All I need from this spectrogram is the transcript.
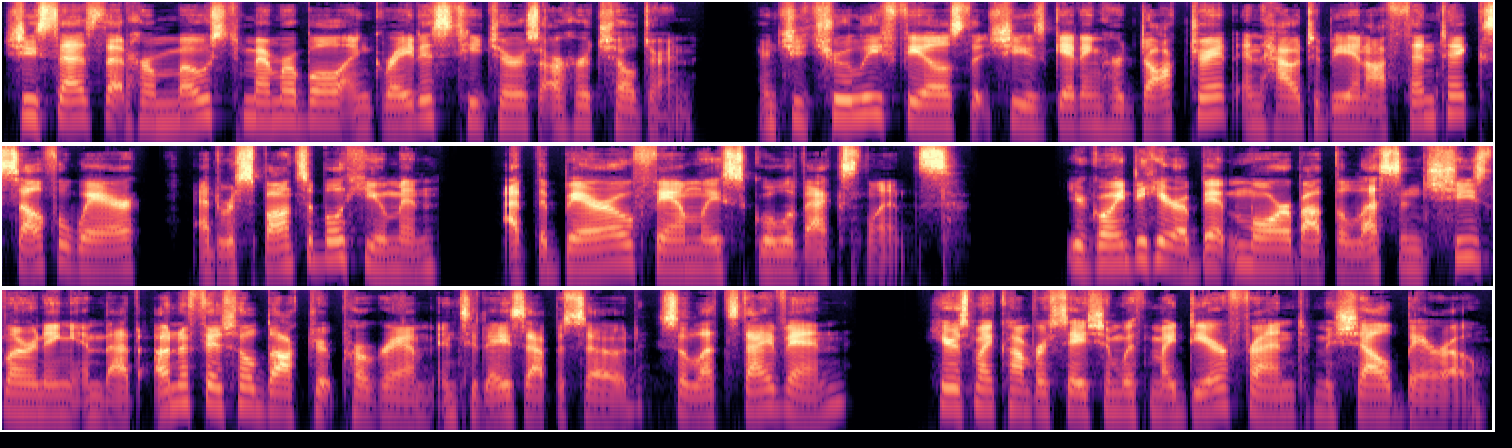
She says that her most memorable and greatest teachers are her children, and she truly feels that she is getting her doctorate in how to be an authentic, self aware, and responsible human at the Barrow Family School of Excellence. You're going to hear a bit more about the lessons she's learning in that unofficial doctorate program in today's episode, so let's dive in. Here's my conversation with my dear friend, Michelle Barrow.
